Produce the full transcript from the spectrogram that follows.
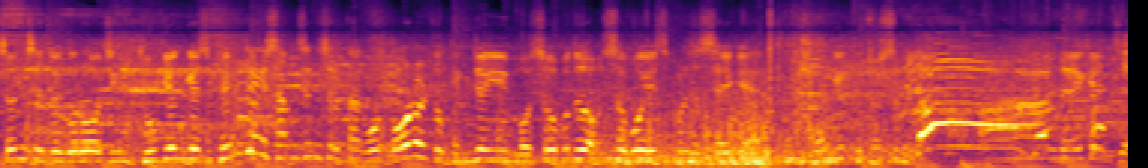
전체적으로 지금 두 경기에서 굉장히 상승세를 타고 있고 오늘 또 굉장히 뭐 서브도 서브 에이스 프로서 세개 공격도 좋습니다. 아, 네 개째.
